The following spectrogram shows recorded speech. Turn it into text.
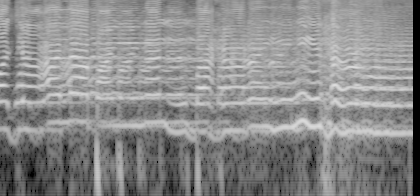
وجعل بين البحرين حاججا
